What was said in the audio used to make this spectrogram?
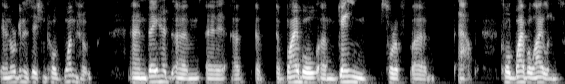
an organization called One Hope, and they had um, a, a, a, Bible um, game sort of uh, app called Bible Islands,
